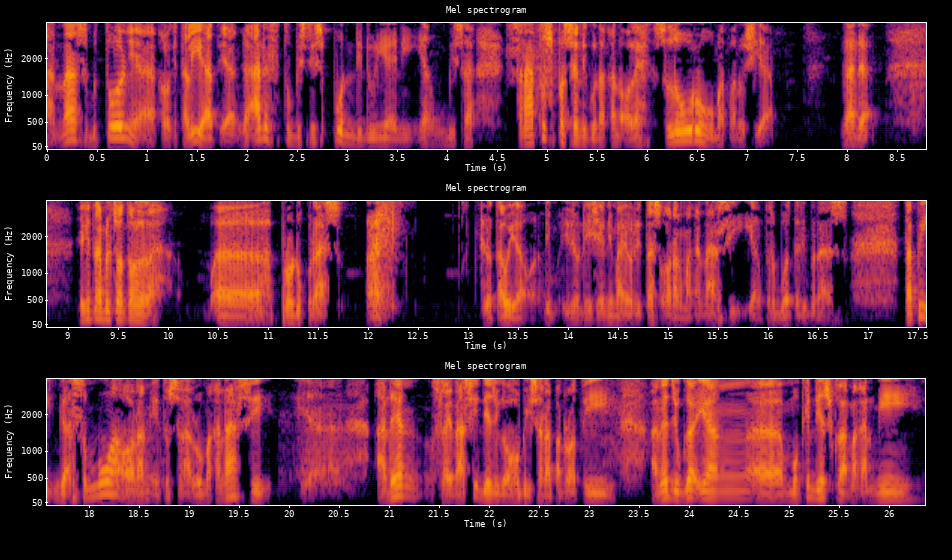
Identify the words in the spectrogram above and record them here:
Karena sebetulnya kalau kita lihat ya, nggak ada satu bisnis pun di dunia ini yang bisa 100% digunakan oleh seluruh umat manusia. Nggak ada. Ya kita ambil contoh lah, uh, produk beras. kita tahu ya di Indonesia ini mayoritas orang makan nasi yang terbuat dari beras. Tapi nggak semua orang itu selalu makan nasi. Ya, ada yang selain nasi dia juga hobi sarapan roti. Ada juga yang uh, mungkin dia suka makan mie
